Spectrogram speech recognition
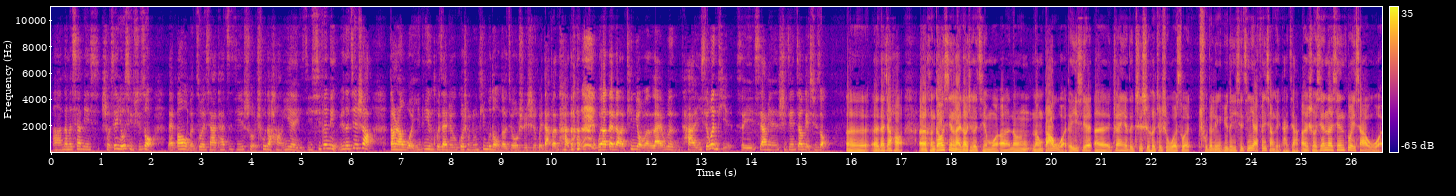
啊，那么下面首先有请徐总来帮我们做一下他自己所处的行业以及细分领域的介绍。当然，我一定会在这个过程中听不懂的就随时会打断他的。我要代表听友们来问他一些问题，所以下面时间交给徐总。呃呃，大家好，呃，很高兴来到这个节目，呃，能能把我的一些呃专业的知识和就是我所处的领域的一些经验分享给大家。呃，首先呢，先做一下我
